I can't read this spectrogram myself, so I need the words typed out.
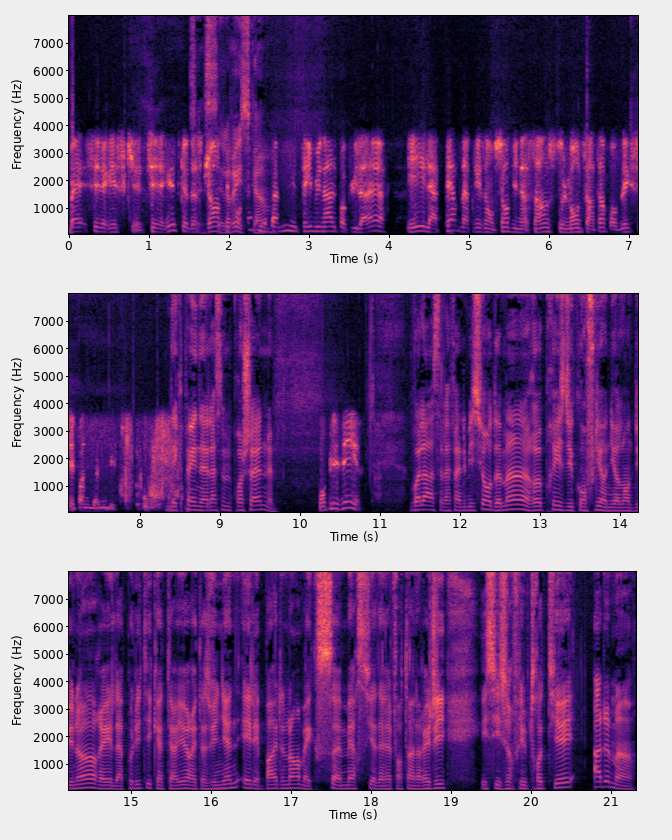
Ben, c'est le risque. C'est le risque de ce genre. C'est le risque. Hein? Le tribunal populaire et la perte de la présomption d'innocence, tout le monde s'entend pour dire que c'est pas une bonne idée. Nick Payne, à la semaine prochaine. Au plaisir. Voilà, c'est la fin de l'émission. Demain, reprise du conflit en Irlande du Nord et la politique intérieure états-unienne et les Bidenomics. Merci à Daniel Fortin à la régie. Ici sur Philippe Trottier. À demain.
